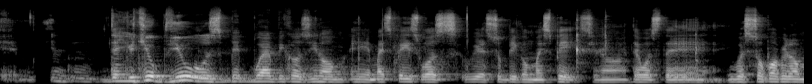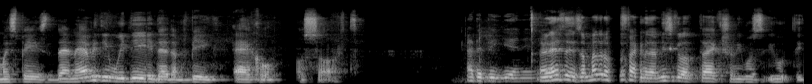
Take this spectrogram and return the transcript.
the YouTube views were because you know uh, MySpace was we were so big on MySpace. You know, there was the it was so popular on MySpace. Then everything we did had a big echo of sort. At the beginning. And as, as a matter of fact, the musical attraction, it was it, wa- the,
